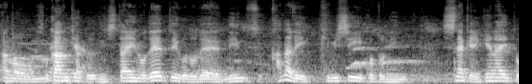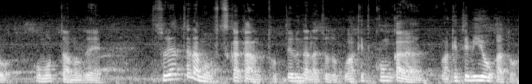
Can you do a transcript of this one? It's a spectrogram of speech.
あの無観客にしたいのでということで人数かなり厳しいことにしなきゃいけないと思ったのでそれやったらもう2日間取ってるならちょっと分けて今回は分けてみようかと、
